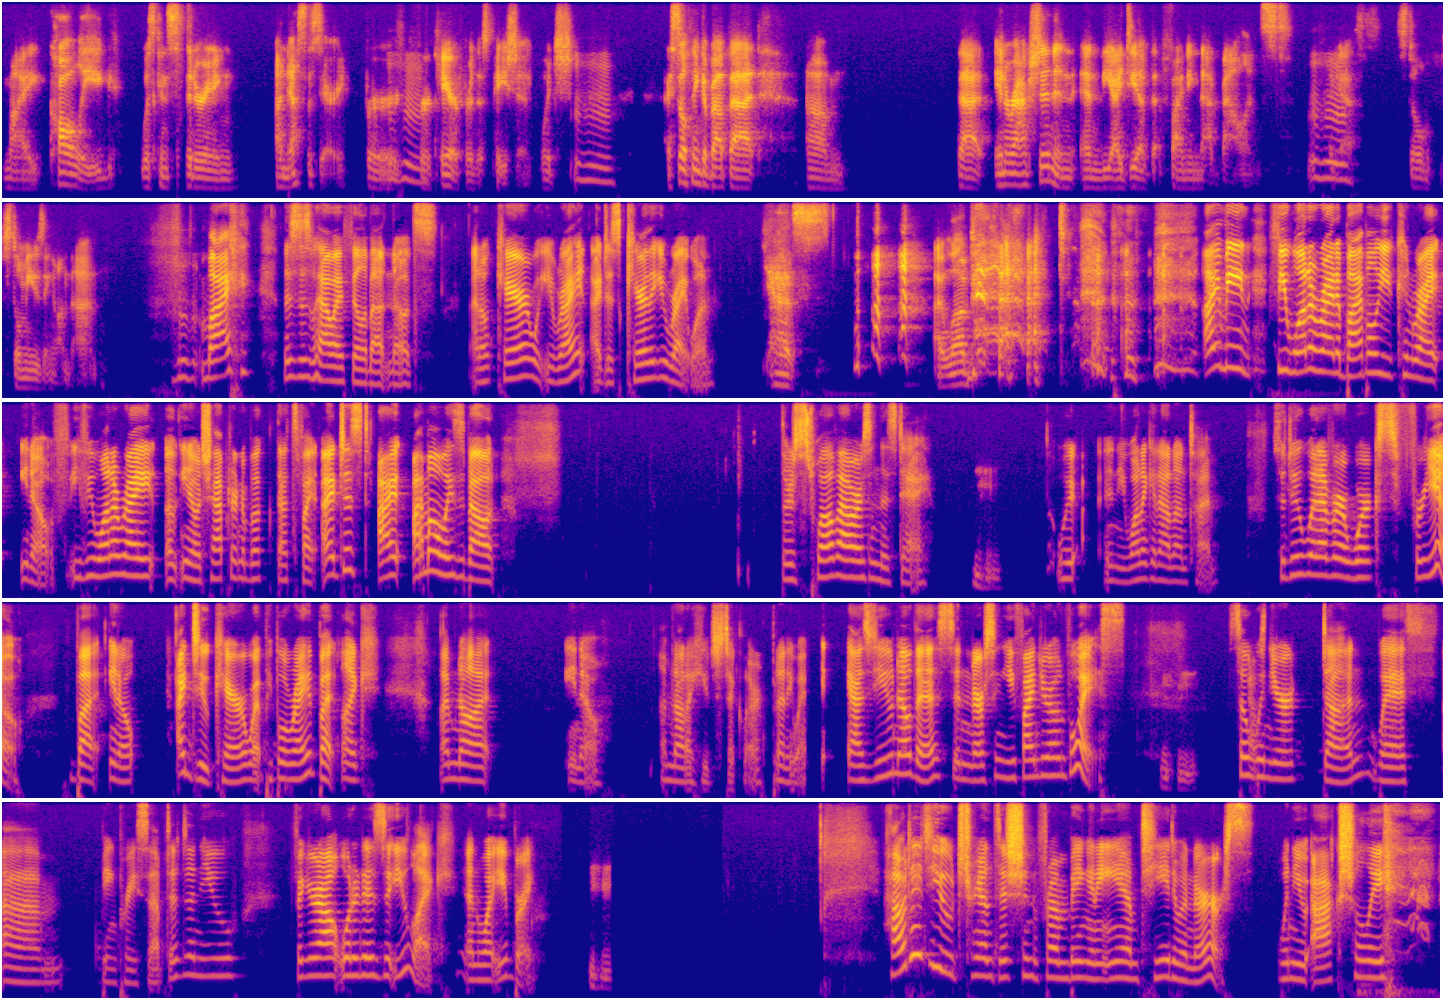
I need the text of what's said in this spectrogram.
my colleague was considering unnecessary for Mhm. for care for this patient which mhm. i still think about that um, that interaction and and the idea of that finding that balance Mhm. I guess. Still, still musing on that. my this is how i feel about notes i don't care what you write i just care that you write one Yes, I love that. I mean, if you want to write a Bible, you can write, you know, if, if you want to write, a, you know, a chapter in a book, that's fine. I just, I, I'm always about, there's 12 hours in this day. Mhm. We, and you want to get out on time. So do whatever works for you. But, you know, I do care what people write, but like, I'm not, you know, I'm not a huge stickler. But anyway, as you know this in nursing, you find your own voice. Mhm. So when you're done with um, being precepted, then you figure out what it is that you like and what you bring. Mhm. How did you transition from being an EMT to a nurse when you actually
